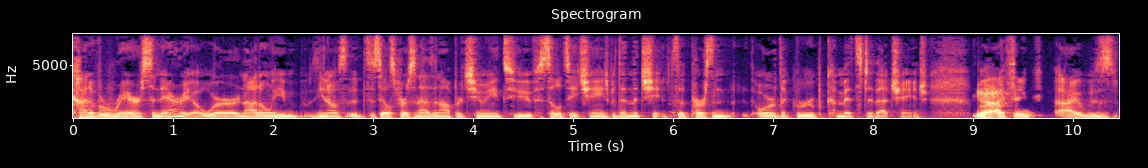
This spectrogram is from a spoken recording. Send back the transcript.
kind of a rare scenario where not only you know the salesperson has an opportunity to facilitate change, but then the cha- the person or the group commits to that change. Yeah. But I think I was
